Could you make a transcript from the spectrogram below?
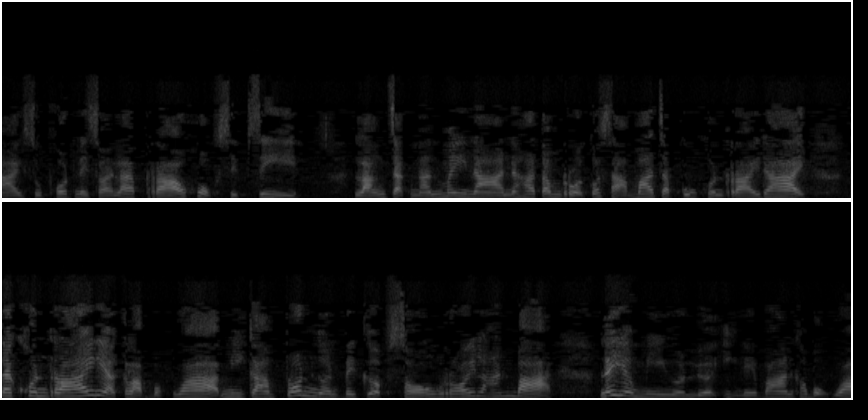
นายสุพจน์ในซอยลาดพร้าว 64 หลังจากนั้นไม่นานนะคะตำรวจก็สามารถจับกลุ่มคนร้ายได้ แต่คนร้ายเนี่ยกลับบอกว่ามีการปล้นเงินไปเกือบ 200 ล้านบาท และยังมีเงินเหลืออีกในบ้านเขาบอกว่า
